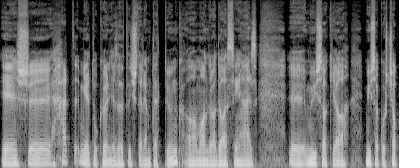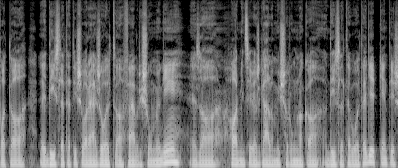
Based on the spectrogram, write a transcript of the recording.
és hát méltó környezetet is teremtettünk. A Mandala Dalszínház műszakja, műszakos csapata díszletet is varázsolt a Fábri Show mögé. Ez a 30 éves gála műsorunknak a díszlete volt egyébként, és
